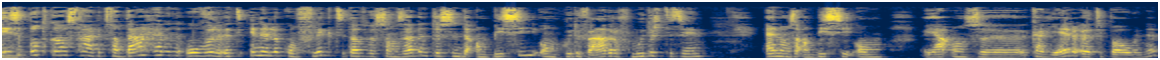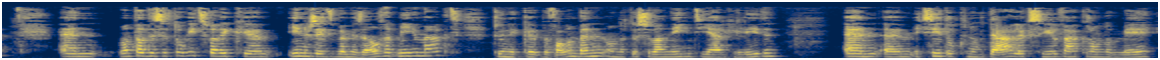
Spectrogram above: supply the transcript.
Deze podcast ga ik het vandaag hebben over het innerlijke conflict dat we soms hebben tussen de ambitie om goede vader of moeder te zijn en onze ambitie om ja, onze carrière uit te bouwen. Hè. En, want dat is toch iets wat ik eh, enerzijds bij mezelf heb meegemaakt toen ik eh, bevallen ben, ondertussen wel 19 jaar geleden. En um, ik zie het ook nog dagelijks heel vaak rondom mij,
